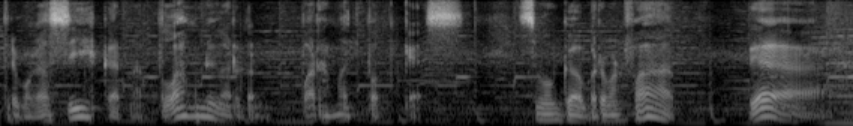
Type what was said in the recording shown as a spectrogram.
Terima kasih karena telah mendengarkan Paramat Podcast. Semoga bermanfaat. Dah.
